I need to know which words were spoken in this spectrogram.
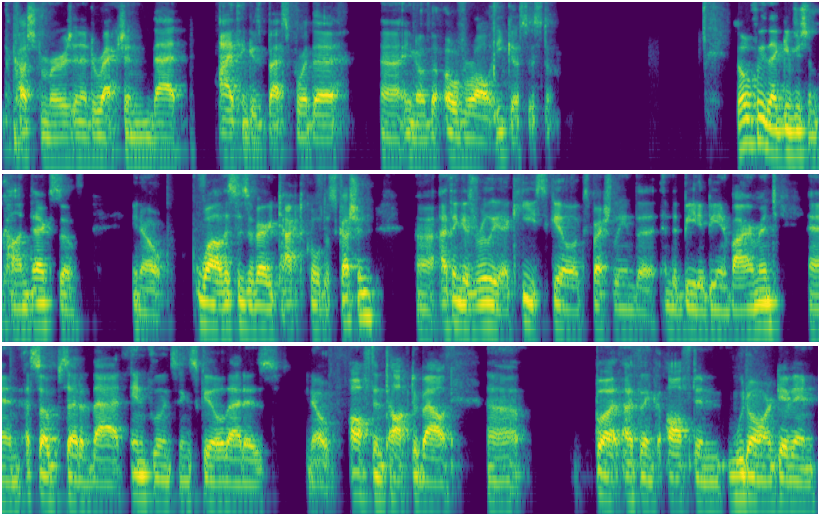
the customers, in a direction that I think is best for the uh, you know the overall ecosystem. So hopefully that gives you some context of you know while this is a very tactical discussion, uh, I think is really a key skill, especially in the in the B two B environment, and a subset of that influencing skill that is you know often talked about, uh, but I think often we don't are given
